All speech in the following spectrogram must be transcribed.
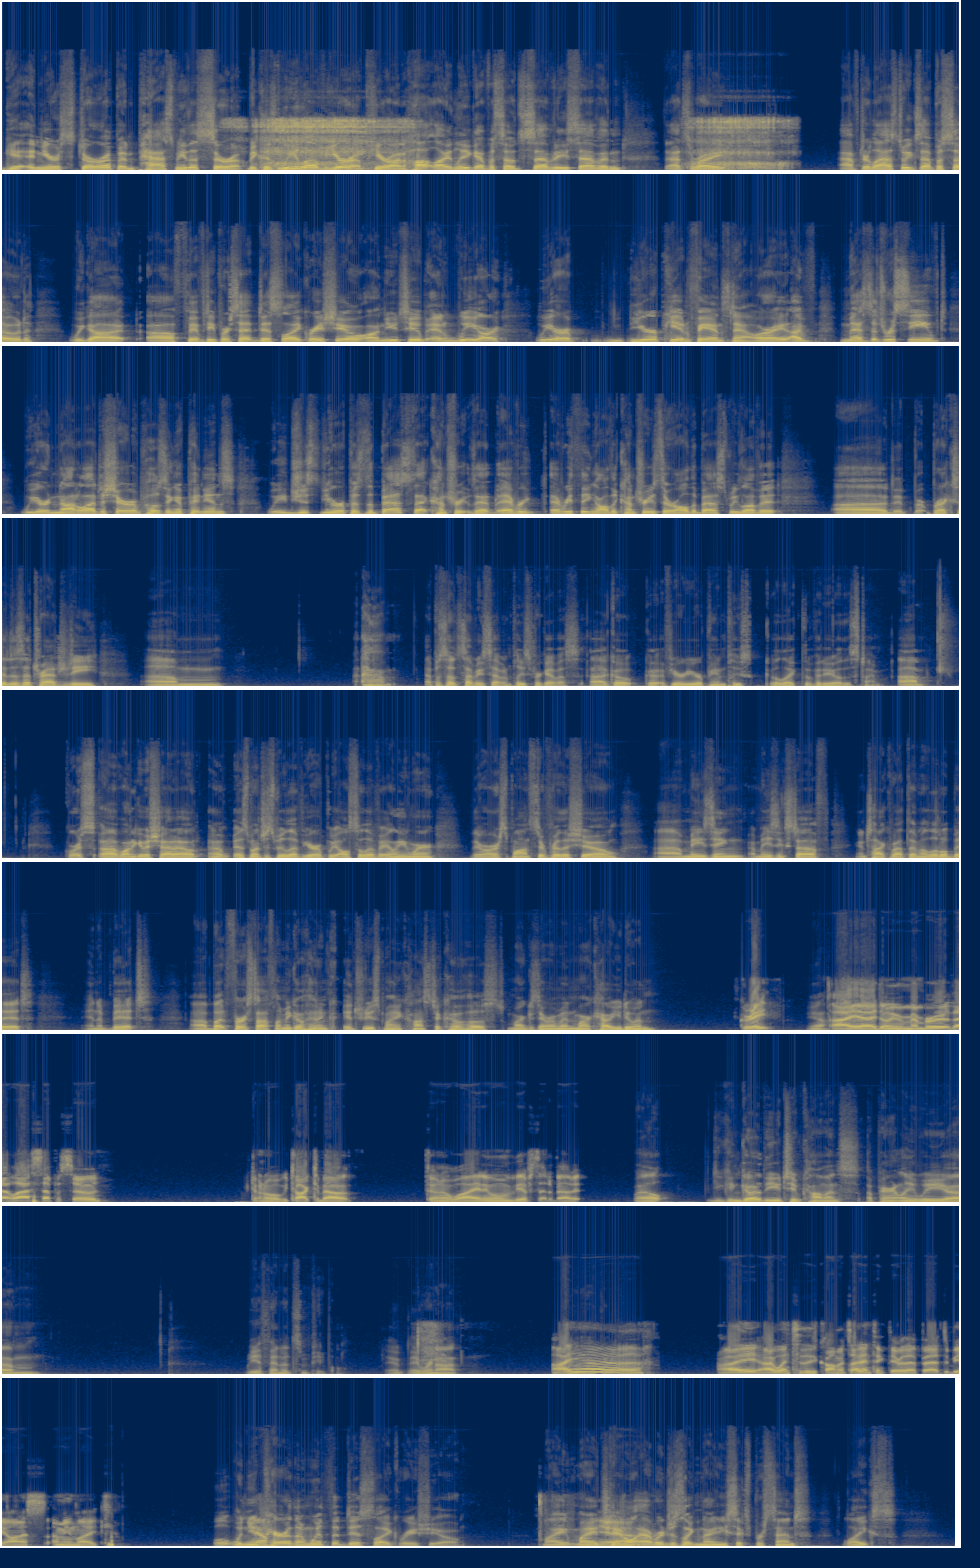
get in your stirrup and pass me the syrup because we love Europe here on Hotline League episode 77. That's right. After last week's episode, we got a 50% dislike ratio on YouTube and we are we are European fans now, all right? I've message received. We are not allowed to share opposing opinions. We just Europe is the best. That country that every everything all the countries they're all the best. We love it. Uh Brexit is a tragedy. Um episode 77 please forgive us. Uh go go if you're european please go like the video this time. Um of course i uh, want to give a shout out uh, as much as we love europe we also love alienware. They're our sponsor for the show. Uh, amazing amazing stuff. And talk about them a little bit in a bit. Uh, but first off let me go ahead and introduce my constant co-host mark zimmerman. Mark how are you doing? Great. Yeah. I uh, don't even remember that last episode don't know what we talked about don't know why anyone would be upset about it. Well, you can go to the YouTube comments. Apparently, we um we offended some people. They, they were not. I not uh, I I went to the comments. I didn't think they were that bad, to be honest. I mean, like, well, when you, you know, pair them with the dislike ratio, my my yeah. channel average is like ninety six percent likes,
